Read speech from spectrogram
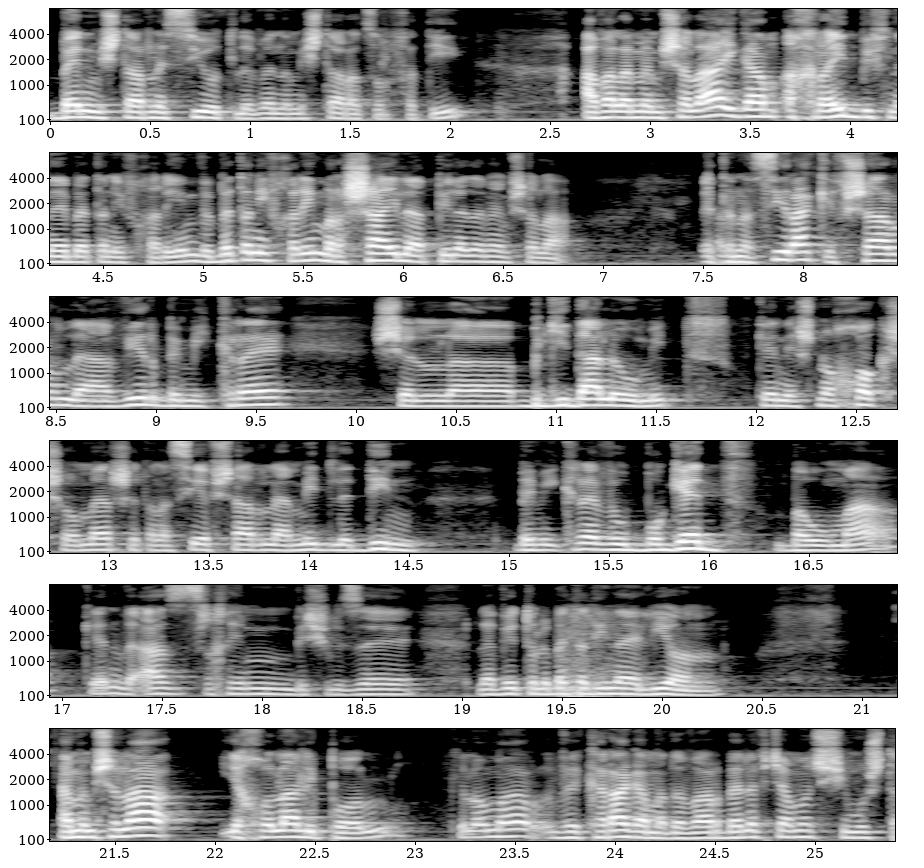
בין משטר נשיאות לבין המשטר הצרפתי, אבל הממשלה היא גם אחראית בפני בית הנבחרים, ובית הנבחרים רשאי להפיל את הממשלה. את הנשיא רק אפשר להעביר במקרה של אה, בגידה לאומית, כן, ישנו חוק שאומר שאת הנשיא אפשר להעמיד לדין במקרה והוא בוגד באומה, כן, ואז צריכים בשביל זה להביא אותו לבית הדין העליון. הממשלה יכולה ליפול, כלומר, וקרה גם הדבר ב-1962,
